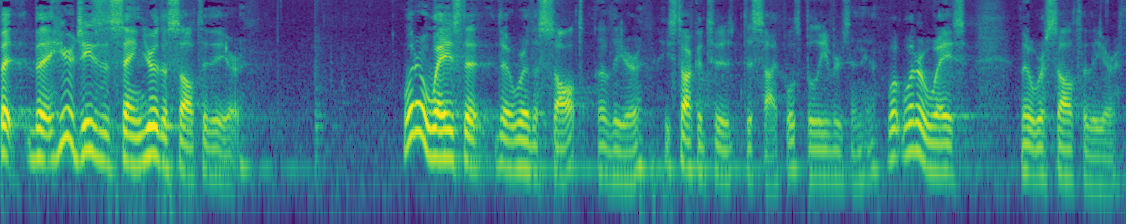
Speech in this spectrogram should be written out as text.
But, but here Jesus is saying, You're the salt of the earth. What are ways that, that we're the salt of the earth? He's talking to disciples, believers in him. What, what are ways that we're salt of the earth?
